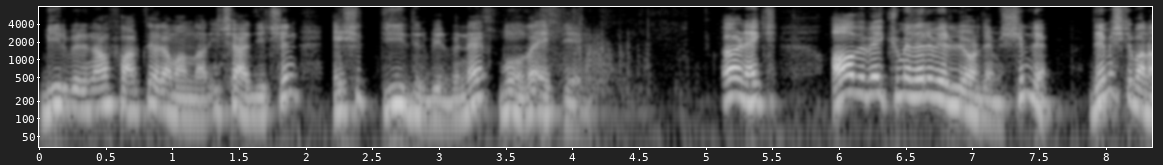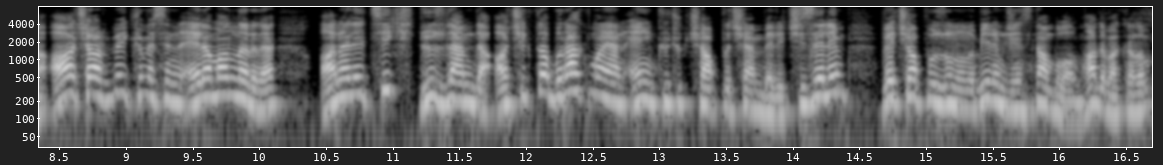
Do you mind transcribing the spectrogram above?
birbirinden farklı elemanlar içerdiği için eşit değildir birbirine. Bunu da ekleyelim. Örnek A ve B kümeleri veriliyor demiş. Şimdi demiş ki bana A çarpı B kümesinin elemanlarını analitik düzlemde açıkta bırakmayan en küçük çaplı çemberi çizelim ve çap uzunluğunu birim cinsinden bulalım. Hadi bakalım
